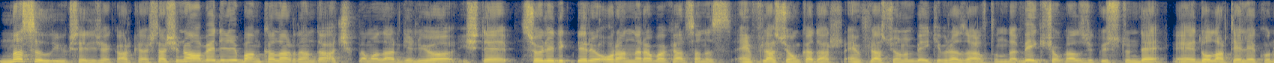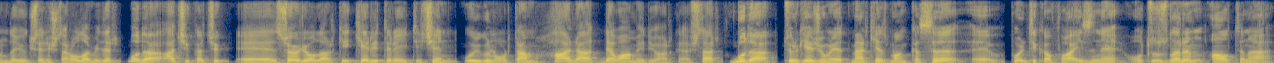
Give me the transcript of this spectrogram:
nasıl yükselecek arkadaşlar? Şimdi ABD'li bankalardan da açıklamalar geliyor. İşte söyledikleri oranlara bakarsanız enflasyon kadar, enflasyonun belki biraz altında, belki çok azıcık üstünde e, dolar TL kurunda yükselişler olabilir. Bu da açık açık e, söylüyorlar ki carry trade için uygun ortam hala devam ediyor arkadaşlar. Bu da Türkiye Cumhuriyet Merkez Bankası e, politika faizini 30'ların altına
